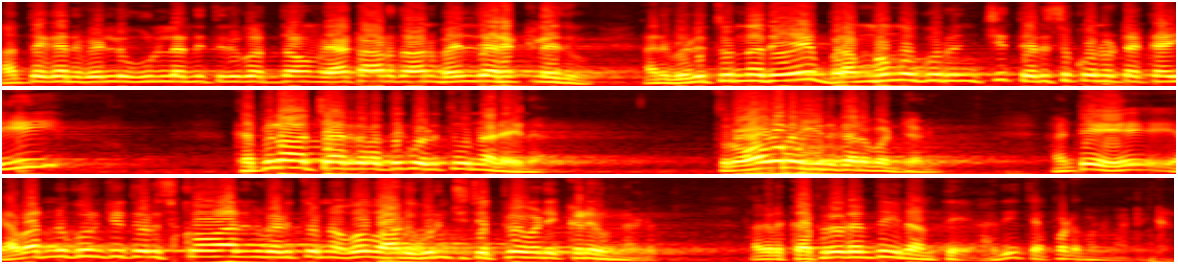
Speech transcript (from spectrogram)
అంతేగాని వెళ్ళి ఊళ్ళన్నీ తిరిగొద్దాం వేటాడదాం అని బయలుదేరట్లేదు. అని వెళుతున్నదే బ్రహ్మము గురించి తెలుసుకొనుటకై కపిలాచార్యుల వద్దకు వెళుతున్నాడు ఆయన. త్రోవలో ఈయన కనబడ్డాడు. అంటే ఎవరిని గురించి తెలుసుకోవాలని వెళుతున్నావో వాడి గురించి చెప్పేవాడు ఇక్కడే ఉన్నాడు. అక్కడ కపిలుడంతా ఈయన అంతే. అది చెప్పడం అనమాట ఇక్కడ.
